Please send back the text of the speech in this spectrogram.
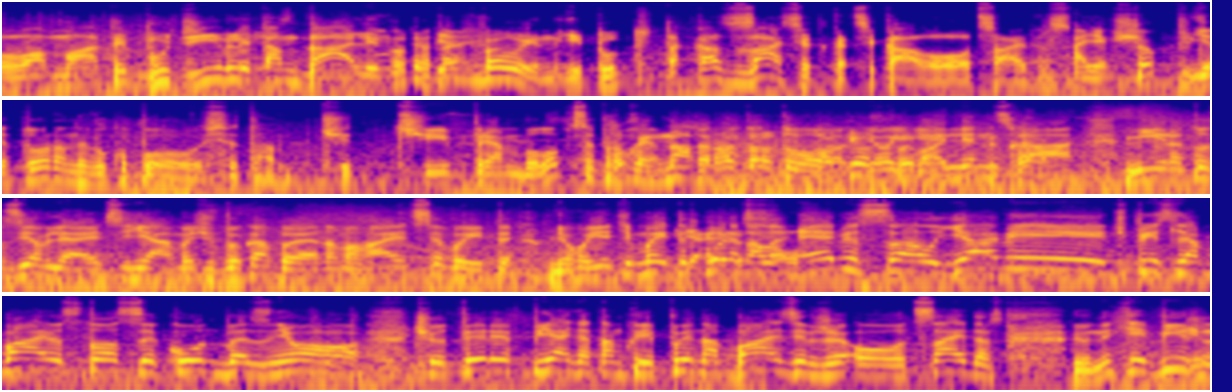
ламати будівлі там далі. Тут 5 хвилин. І тут така засідка цікава у аутсайдерс. А якщо б Ятора не викуповувався там, чи, чи прям було б це проблема? Торонто Токіо є Лінка. Міра тут з'являється, Ямич в БКБ намагається вийти. В нього є тімейти поряд, але Ебісал. Яміч після баю 100 секунд без нього. 4 в 5, а там кріпи на базі вже у Outsiders. І у них є віжен.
